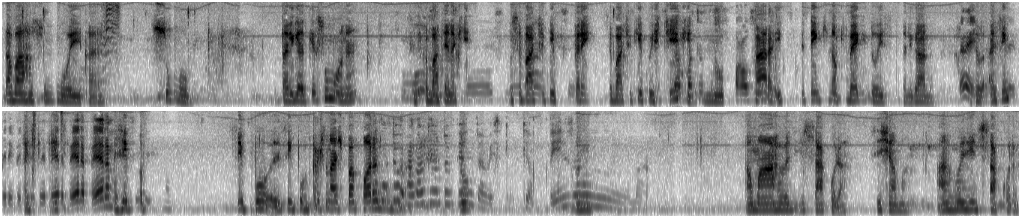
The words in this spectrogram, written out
Da barra sumou aí, cara. Sumou. Tá ligado que é sumou, né? Você fica batendo aqui. Sumou, Você sumou, bate aqui, peraí. Você bate aqui com o stick batendo com no cara e você tem que knockback 2, tá ligado? Peraí, peraí, peraí, peraí, aí peraí, peraí, pera, pera, pera, aí você empurra- Você empurra, o personagem pra fora do. Agora que eu tô perguntando, esse aqui é o que? Um pênis ou uma É uma árvore de Sakura. Se chama. Árvore de Sakura.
